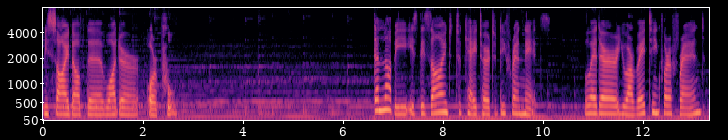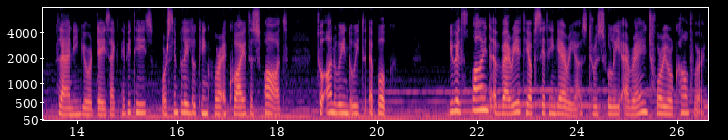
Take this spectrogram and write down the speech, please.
beside of the water or pool. The lobby is designed to cater to different needs. Whether you are waiting for a friend, planning your day's activities, or simply looking for a quiet spot to unwind with a book, you will find a variety of sitting areas truthfully arranged for your comfort.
